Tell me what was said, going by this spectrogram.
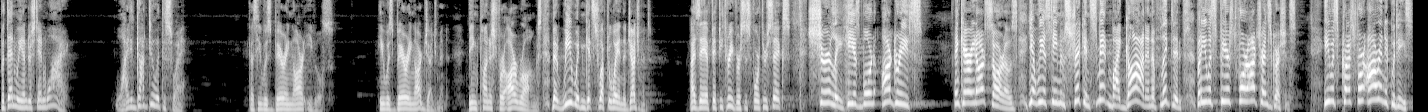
But then we understand why. Why did God do it this way? Because he was bearing our evils. He was bearing our judgment, being punished for our wrongs, that we wouldn't get swept away in the judgment. Isaiah 53, verses 4 through 6. Surely he has borne our griefs and carried our sorrows. Yet we esteem him stricken, smitten by God, and afflicted. But he was pierced for our transgressions. He was crushed for our iniquities.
